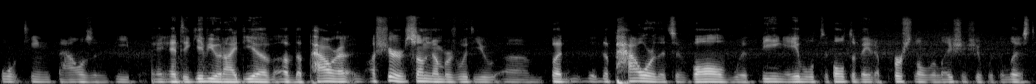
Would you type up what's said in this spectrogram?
14,000 people. And to give you an idea of, of the power, I'll share some numbers with you, um, but the, power that's involved with being able to cultivate a personal relationship with the list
